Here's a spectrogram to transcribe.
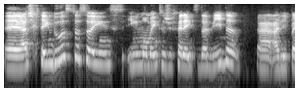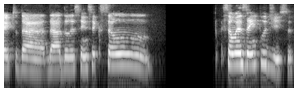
É, acho que tem duas situações em momentos diferentes da vida, ali perto da, da adolescência, que são, são exemplo disso.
